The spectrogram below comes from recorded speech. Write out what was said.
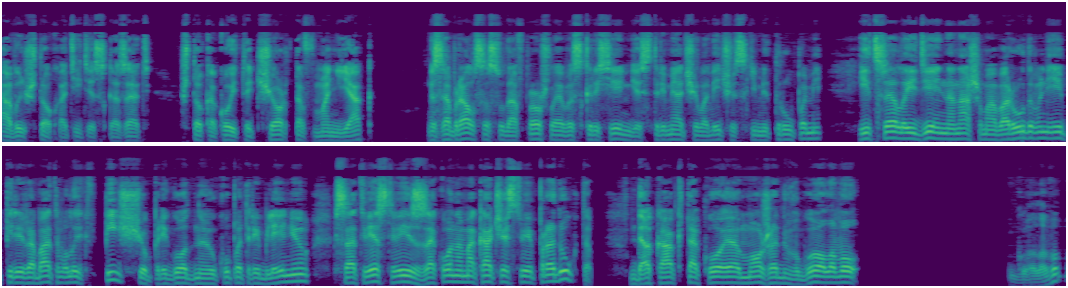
«А вы что, хотите сказать, что какой-то чертов маньяк забрался сюда в прошлое воскресенье с тремя человеческими трупами и целый день на нашем оборудовании перерабатывал их в пищу, пригодную к употреблению в соответствии с законом о качестве продуктов? Да как такое может в голову...» «Голову?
